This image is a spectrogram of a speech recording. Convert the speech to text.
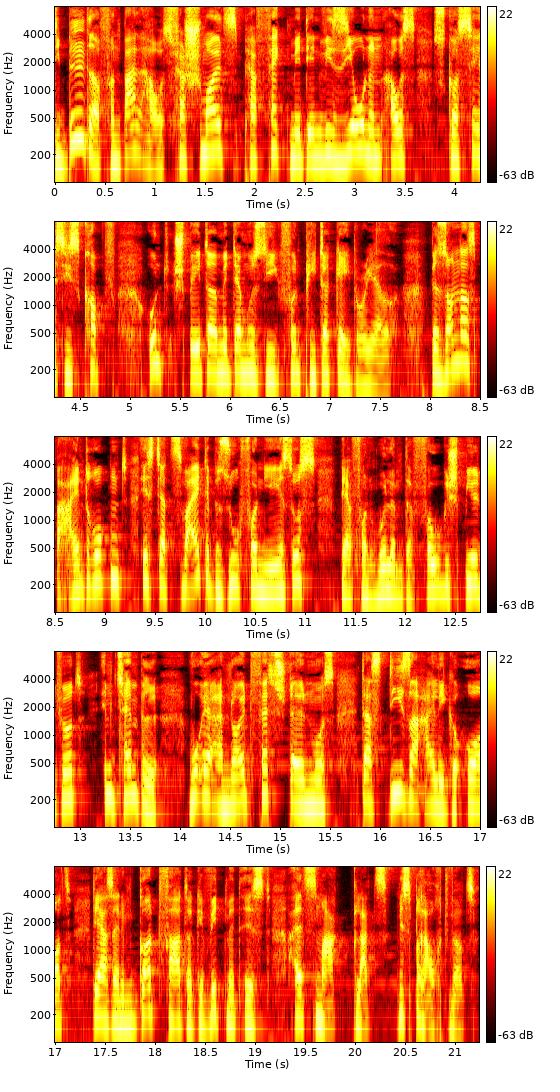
Die Bilder von Ballhaus verschmolzen perfekt mit den Visionen aus Scorseses Kopf und später mit der Musik von Peter Gabriel. Besonders beeindruckend ist der zweite Besuch von Jesus, der von Willem Dafoe gespielt wird, im Tempel, wo er erneut feststellen muss, dass dieser heilige Ort der seinem Gottvater gewidmet ist, als Marktplatz missbraucht wird.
